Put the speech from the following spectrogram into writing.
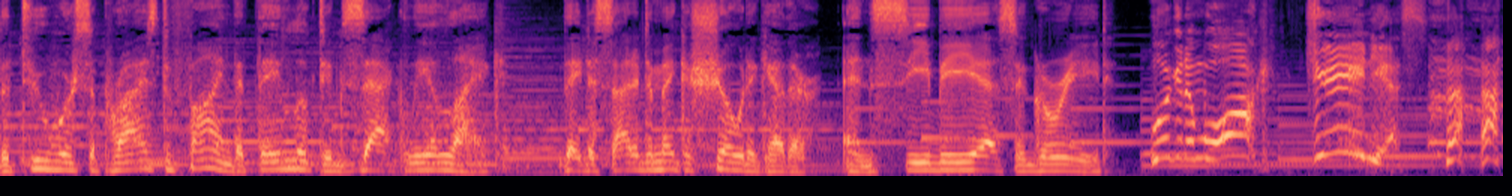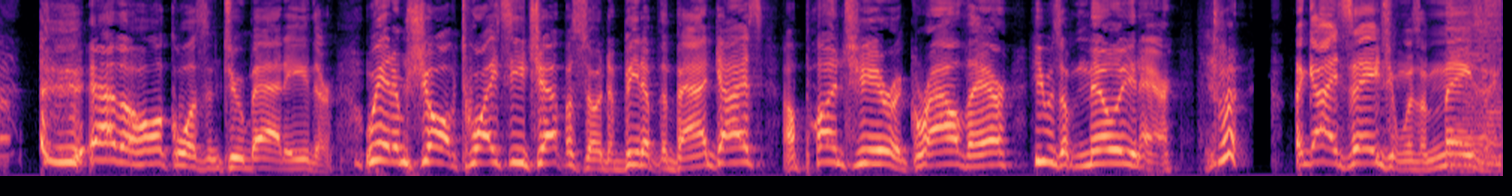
The two were surprised to find that they looked exactly alike. They decided to make a show together, and CBS agreed. Look at him walk! Genius! yeah, the Hulk wasn't too bad either. We had him show up twice each episode to beat up the bad guys. A punch here, a growl there. He was a millionaire. the guy's agent was amazing.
